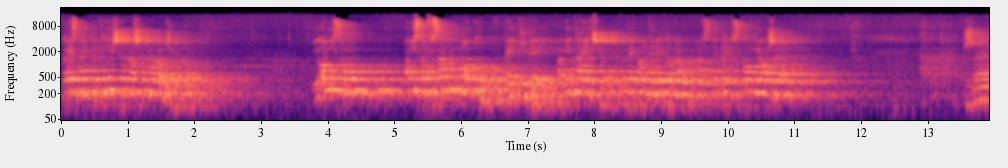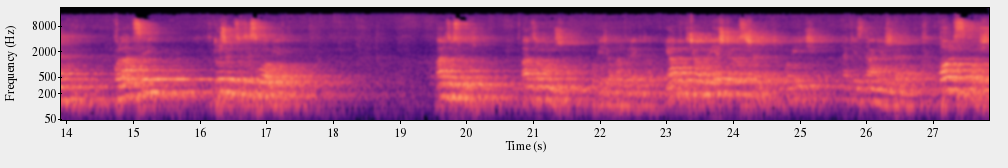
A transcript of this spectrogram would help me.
To jest najpiękniejsze w naszym narodzie. I oni są, oni są w samym oku tej idei. Pamiętajcie, tutaj pan dyrektor na, wstępie wspomniał, że Polacy w bardzo słusznie, bardzo mądrze, powiedział pan dyrektor. Ja bym chciał to jeszcze rozszerzyć, powiedzieć takie zdanie, że polskość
